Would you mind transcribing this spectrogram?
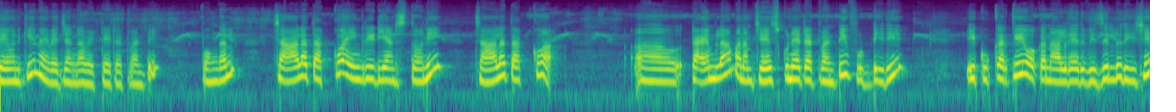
దేవునికి నైవేద్యంగా పెట్టేటటువంటి పొంగల్. చాలా తక్కువ ఇంగ్రీడియంట్స్తోని చాలా తక్కువ టైంలో మనం చేసుకునేటటువంటి ఫుడ్ ఇది. ఈ కుక్కర్కి ఒక నాలుగైదు విజిల్లు తీసి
